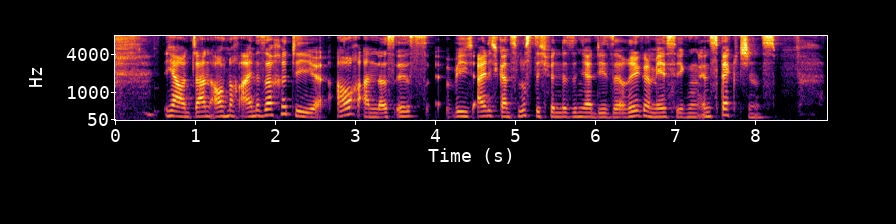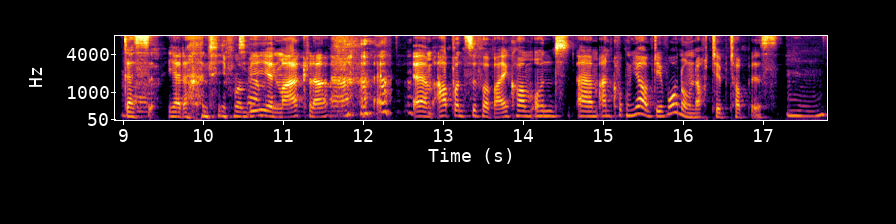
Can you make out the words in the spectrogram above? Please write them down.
ja, und dann auch noch eine Sache, die auch anders ist, wie ich eigentlich ganz lustig finde, sind ja diese regelmäßigen Inspections dass ja, ja dann die Immobilienmakler ja. ähm, ab und zu vorbeikommen und ähm, angucken, ja, ob die Wohnung noch tiptop ist. Mhm.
